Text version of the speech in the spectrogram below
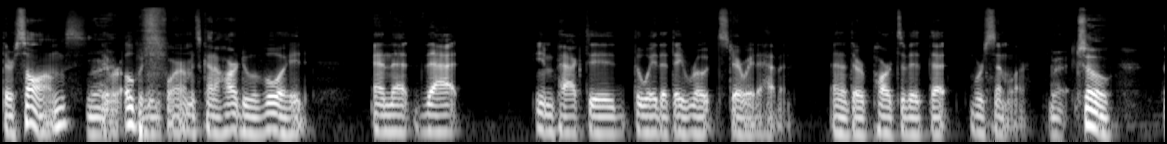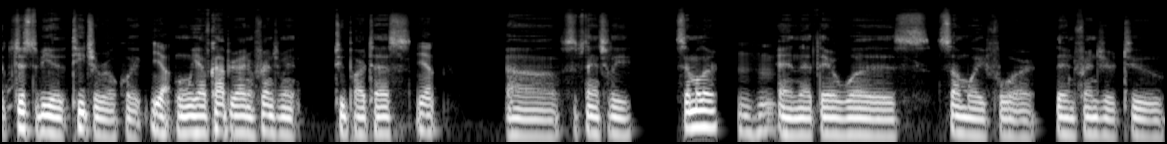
their songs. They were opening for them. It's kind of hard to avoid, and that that impacted the way that they wrote Stairway to Heaven, and that there are parts of it that were similar. Right. So, just to be a teacher, real quick. Yeah. When we have copyright infringement, two part tests. Yep. Uh, substantially similar, hmm and that there was some way for the infringer to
